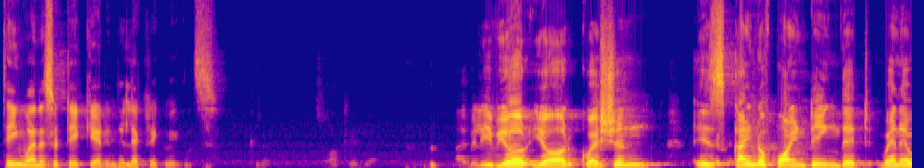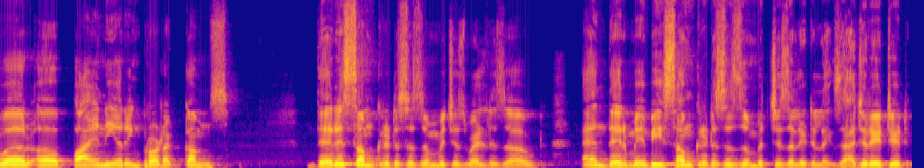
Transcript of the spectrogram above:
thing one has to take care in the electric vehicles. Okay. I believe your, your question is kind of pointing that whenever a pioneering product comes, there is some criticism which is well deserved, and there may be some criticism which is a little exaggerated.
